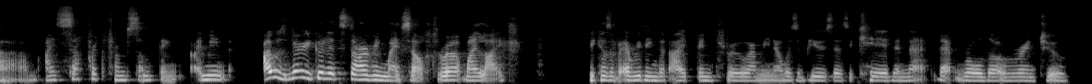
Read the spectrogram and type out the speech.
um i suffered from something i mean i was very good at starving myself throughout my life because of everything that i'd been through. I mean i was abused as a kid and that that rolled over into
